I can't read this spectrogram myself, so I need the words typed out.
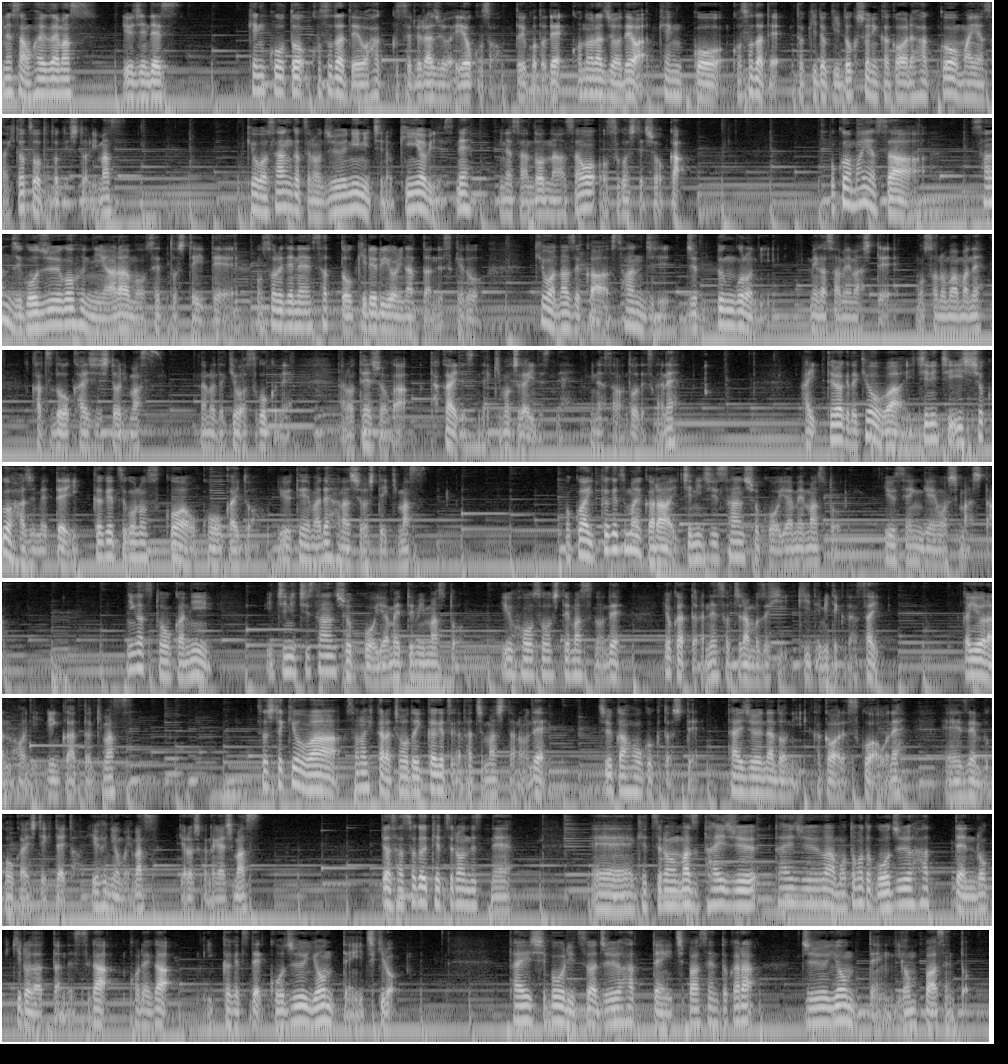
皆さんおはようございます。龍神です。健康と子育てをハックするラジオへようこそ。ということでこのラジオでは健康子育て時々読書に関わるハックを毎朝一つお届けしております。今日は3月の12日の金曜日ですね。皆さんどんな朝をお過ごしでしょうか。僕は毎朝3時55分にアラームをセットしていてもうそれでねさっと起きれるようになったんですけど今日はなぜか3時10分頃に目が覚めましてもうそのままね活動を開始しております。なので今日はすごくねあのテンションが高いですね。気持ちがいいですね。皆さんはどうですかね。はい。というわけで今日は1日1食を始めて1ヶ月後のスコアを公開というテーマで話をしていきます。僕は1ヶ月前から1日3食をやめますという宣言をしました。2月10日に1日3食をやめてみますという放送してますのでよかったらねそちらもぜひ聞いてみてください。概要欄の方にリンク貼っておきますそして今日はその日からちょうど1ヶ月が経ちましたので中間報告として体重などに関わるスコアをね、えー、全部公開していきたいというふうに思いますよろしくお願いしますでは早速結論ですねえー、結論、まず体重。体重はもともと58.6キロだったんですが、これが1ヶ月で54.1キロ。体脂肪率は18.1%から14.4%。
